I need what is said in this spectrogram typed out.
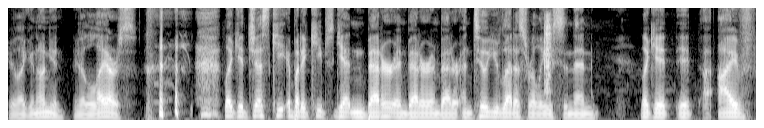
You're like an onion. You're layers. like it just keep, but it keeps getting better and better and better until you let us release, and then like it it I've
